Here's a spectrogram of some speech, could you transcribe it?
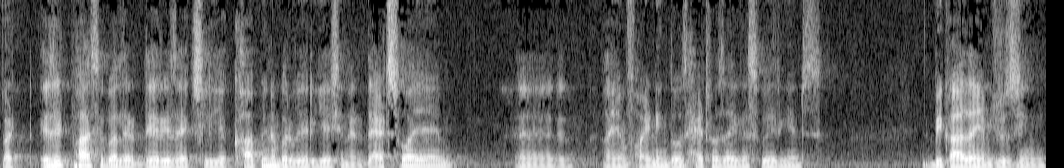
But is it possible that there is actually a copy number variation, and that's why I am uh, I am finding those heterozygous variants? Because I am using,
